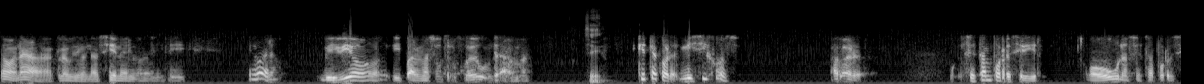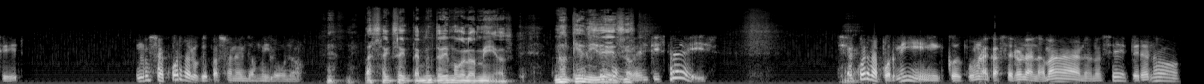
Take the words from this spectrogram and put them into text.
No, nada, Claudio, nací en el 90. Y bueno, vivió y para nosotros fue un drama. Sí. ¿Qué te acuerdas? Mis hijos, a ver, se están por recibir, o uno se está por recibir, no se acuerda lo que pasó en el 2001. Pasa exactamente lo mismo con los míos. No tiene idea. En el 96. Se acuerda por mí, con, una cacerola en la mano, no sé, pero no.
